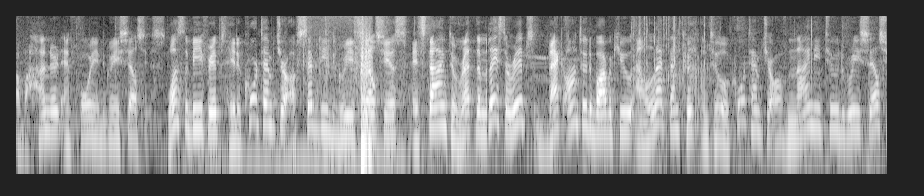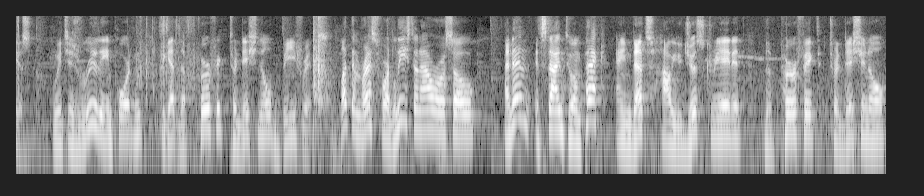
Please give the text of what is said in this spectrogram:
of 140 degrees Celsius. Once the beef ribs hit a core temperature of 70 degrees Celsius, it's time to wrap them. Place the ribs back onto the barbecue and let them cook until a core temperature of 92 degrees Celsius which is really important to get the perfect traditional beef ribs. Let them rest for at least an hour or so, and then it's time to unpack, and that's how you just created the perfect traditional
